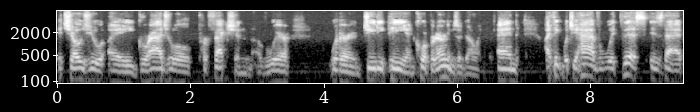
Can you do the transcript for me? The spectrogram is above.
it shows you a gradual perfection of where where GDP and corporate earnings are going. And I think what you have with this is that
